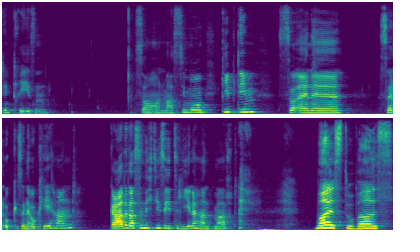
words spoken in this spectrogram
den Tresen. So, und Massimo gibt ihm so eine, so, eine Okay-Hand. Gerade, dass er nicht diese Italiener-Hand macht. Weißt du was?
